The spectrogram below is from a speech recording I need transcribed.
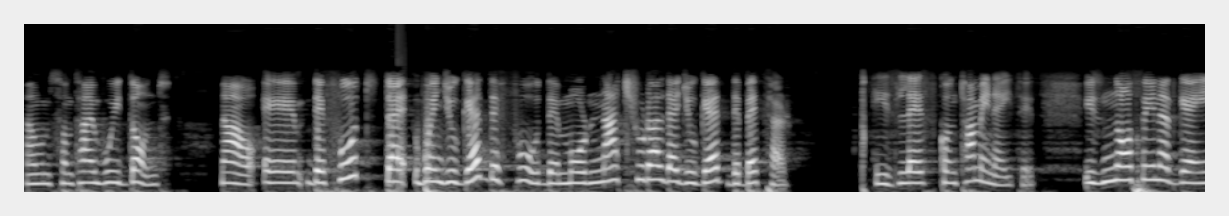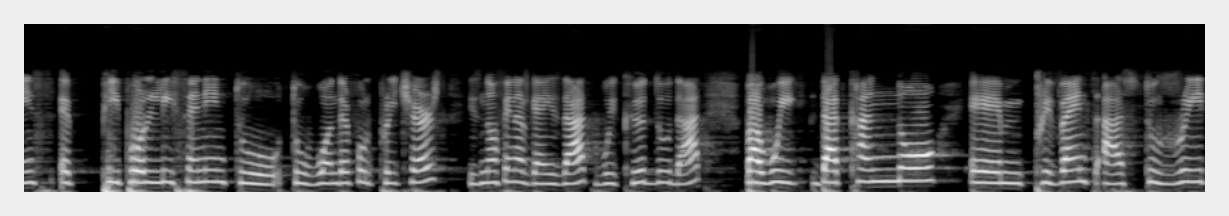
and sometimes we don't. Now, um, the food that when you get the food, the more natural that you get, the better. Is less contaminated. Is nothing against uh, people listening to to wonderful preachers it's nothing against that. We could do that, but we that cannot um, prevent us to read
